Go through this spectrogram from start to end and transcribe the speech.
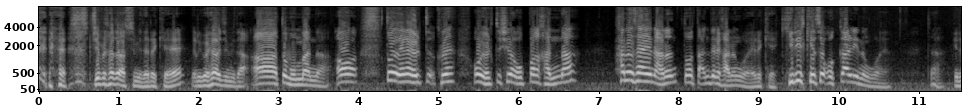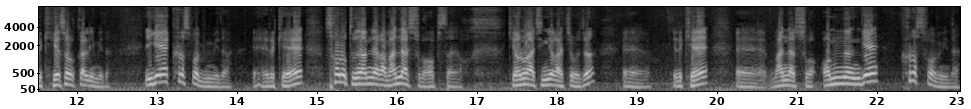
집을 찾아왔습니다. 이렇게. 그리고 헤어집니다. 아, 또 못 만나. 어, 또 내가 12, 그래? 어, 12시간 오빠가 갔나? 하는 사이에 나는 또 딴 데를 가는 거야. 이렇게. 길이 계속 엇갈리는 거예요. 자, 이렇게 계속 엇갈립니다. 이게 크로스법입니다. 예, 이렇게 서로 두 남녀가 만날 수가 없어요. 견우와 직녀 같죠, 그죠? 예, 이렇게 예, 만날 수가 없는 게 크로스법입니다.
